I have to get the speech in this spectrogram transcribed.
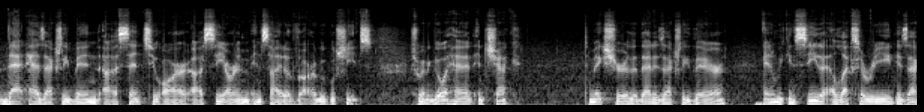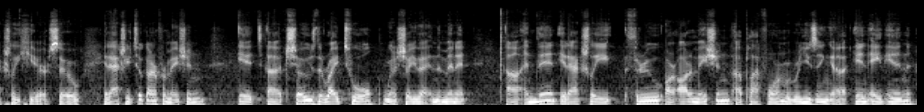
that has actually been uh, sent to our uh, CRM inside of our Google Sheets. So we're going to go ahead and check to make sure that that is actually there and we can see that Alexa Read is actually here. So it actually took our information, it uh, chose the right tool. I'm going to show you that in a minute. Uh, and then it actually, through our automation uh, platform, we're using uh, N8N,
